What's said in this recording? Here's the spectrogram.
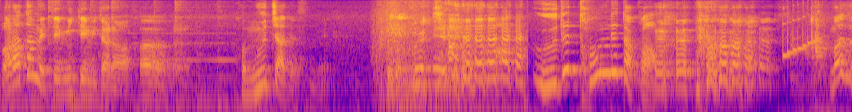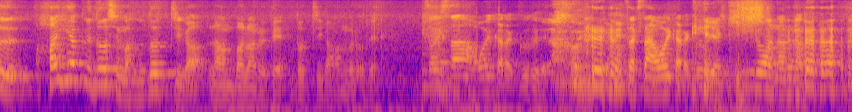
改めて見てみたらえこれ無茶ですね。腕飛んでたか。まず配役どうします？どっちがランバラルで？どっちがアムロで？うん佐々木さん青いからグフで。佐々木さん青いからグフいやで黄色は何なんですか？ガンダムこ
